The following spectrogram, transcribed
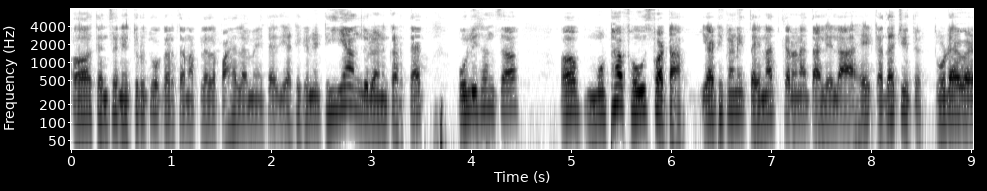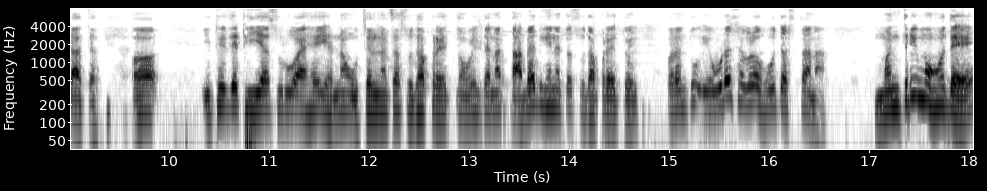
त्यांचं नेतृत्व करताना आपल्याला पाहायला मिळतात. या ठिकाणी ठिय्या आंदोलन करतात. पोलिसांचा मोठा फौजफाटा या ठिकाणी तैनात करण्यात आलेला आहे. कदाचित थोड्या वेळात इथे जे ठिय्या सुरू आहे यांना उचलण्याचा सुद्धा प्रयत्न होईल त्यांना ताब्यात घेण्याचा सुद्धा प्रयत्न होईल. परंतु एवढं सगळं होत असताना मंत्री महोदय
